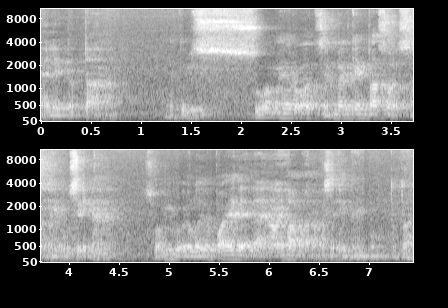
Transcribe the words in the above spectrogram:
Eli tota, kyllä Suomi ja Ruotsi on melkein tasoissa niin kuin siinä. Suomi voi olla jopa edellä, en ole ihan varma siinä, mutta tota,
